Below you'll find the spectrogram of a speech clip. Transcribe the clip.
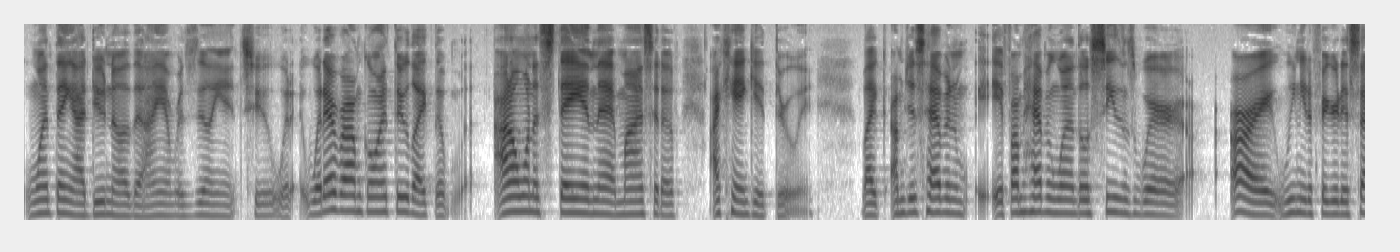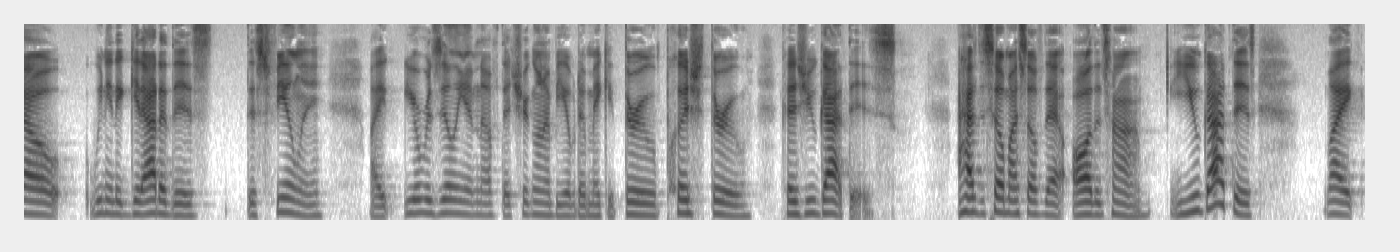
one thing I do know that I am resilient to. Whatever I'm going through, like the, I don't want to stay in that mindset of I can't get through it. Like I'm just having, if I'm having one of those seasons where all right, we need to figure this out. We need to get out of this this feeling. Like you're resilient enough that you're gonna be able to make it through, push through, cause you got this. I have to tell myself that all the time. You got this. Like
